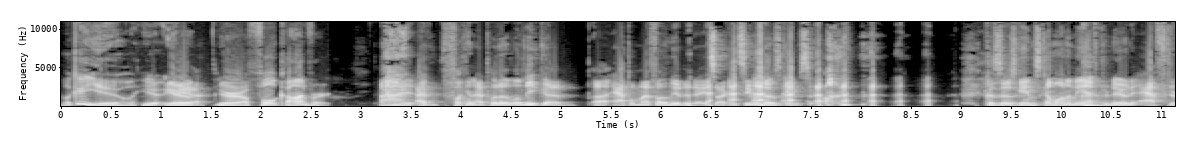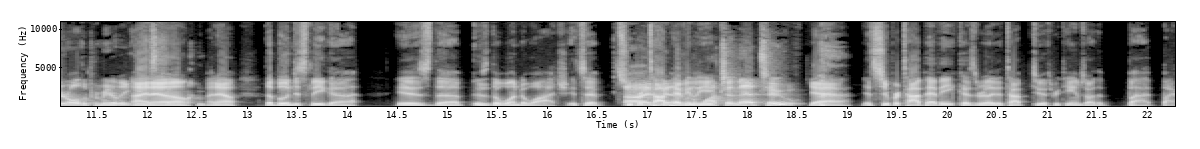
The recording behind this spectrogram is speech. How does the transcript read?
Look at you. You're you're, Yeah. you're a full convert. I, I fucking I put a La Liga uh, app on my phone the other day so I can see when those games are on. Because those games come on in the afternoon after all the Premier League. Games I know. I know. The Bundesliga is the is the one to watch. It's a super I've top been- heavy league. Watching that too. Yeah, it's super top heavy because really the top two or three teams are the by, by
